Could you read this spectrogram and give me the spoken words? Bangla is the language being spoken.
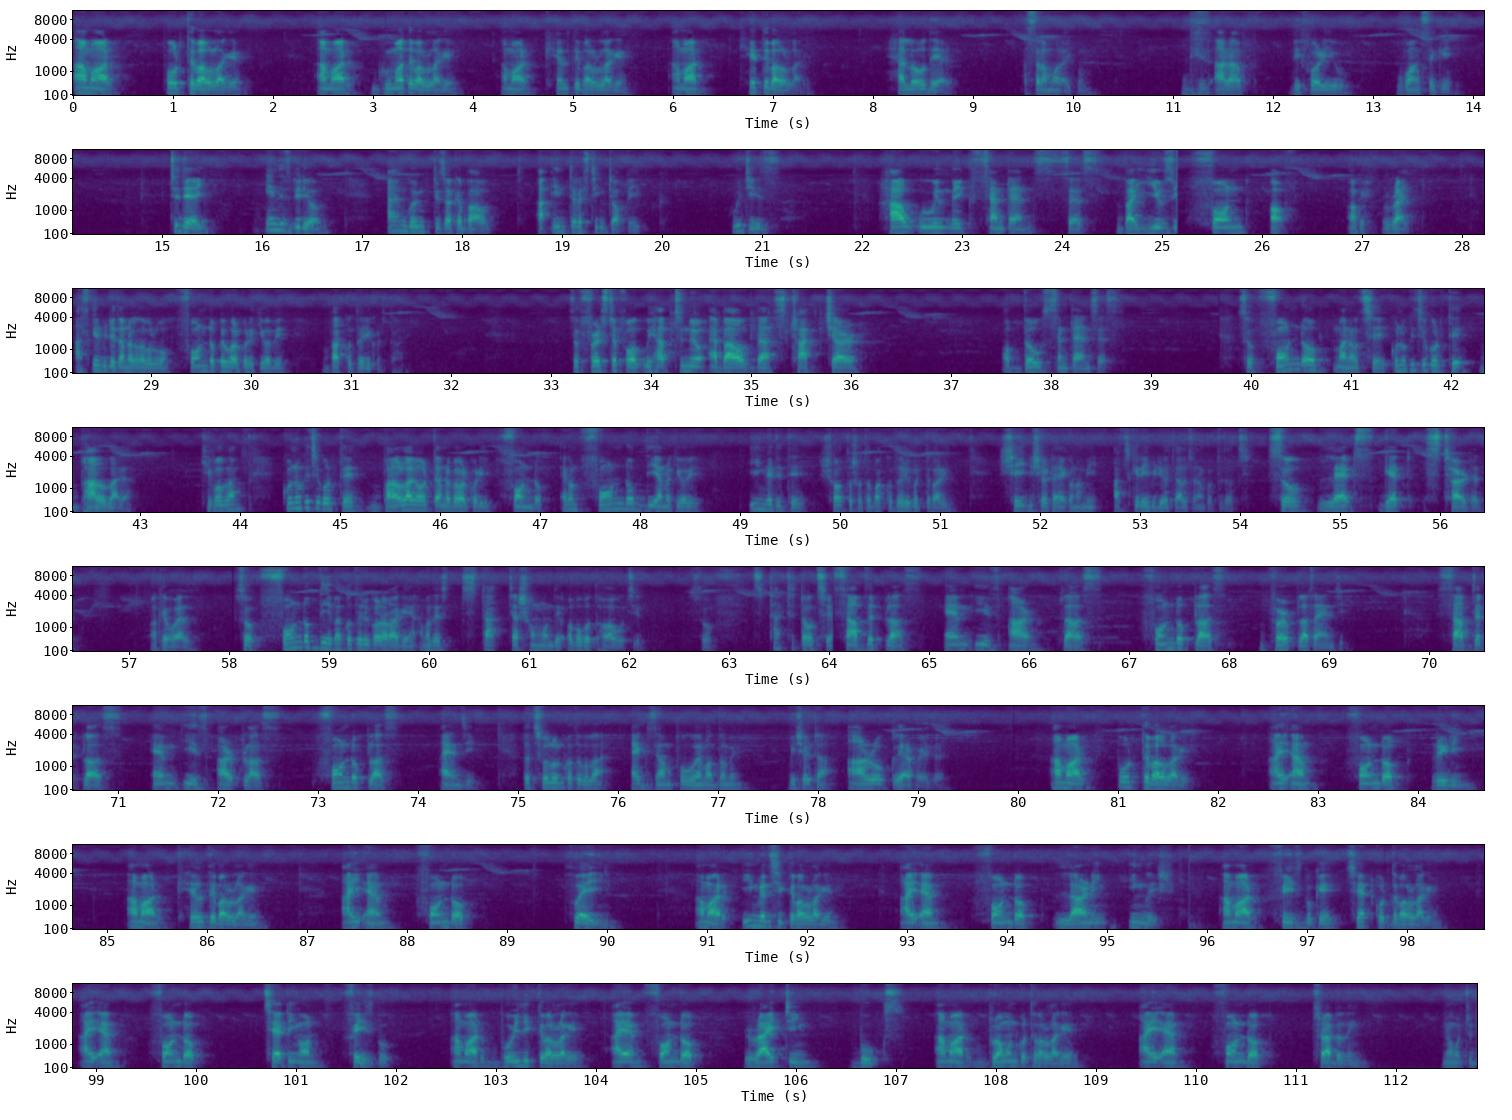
আমার পড়তে ভালো লাগে, আমার ঘুমাতে ভালো লাগে, আমার খেলতে ভালো লাগে, আমার খেতে ভালো লাগে। হ্যালো দেয়ার আসসালামু আলাইকুম। This is Rauf before you once again today in this video I am going to talk about a interesting topic which is how will make sentences by using fond of okay right আজকের ভিডিওতে আমরা কথা বলব ফন্ড ব্যবহার করে কীভাবে বাক্য তৈরি করতে হয়। So first of all we have to know about the structure of those sentences so fond of মানে হচ্ছে কোনো কিছু করতে ভালো লাগা। কী বললাম? কোনো কিছু করতে ভালো লাগা করতে আমরা ব্যবহার করি ফন্ড অফ এখন ফন্ড অফ দিয়ে আমরা কীভাবে ইংরেজিতে শত শত বাক্য তৈরি করতে পারি, সেই বিষয়টা এখন আমি আজকের এই ভিডিওতে আলোচনা করতে যাচ্ছি। So let's get started okay well so fond of দিয়ে বাক্য তৈরি করার আগে আমাদের স্ট্রাকচার সম্বন্ধে অবগত হওয়া উচিত। সো স্ট্রাকচারটা হচ্ছে subject plus am is are plus fond of plus verb plus ING subject plus am is are plus fond of plus ING তো চলুন কতগুলো এক্সাম্পলের মাধ্যমে বিষয়টা আরও ক্লিয়ার হয়ে যায়। আমার পড়তে ভালো লাগে। I am fond of reading আমার খেলতে ভালো লাগে। I am fond of playing আমার ইংরেজি শিখতে ভালো লাগে। I am fond of learning English আমার ফেসবুকে চ্যাট করতে ভালো লাগে। I am fond of chatting on Facebook আমার বই লিখতে ভালো লাগে। I am fond of writing books আমার ভ্রমণ করতে ভালো লাগে। I am fond of travelling number two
